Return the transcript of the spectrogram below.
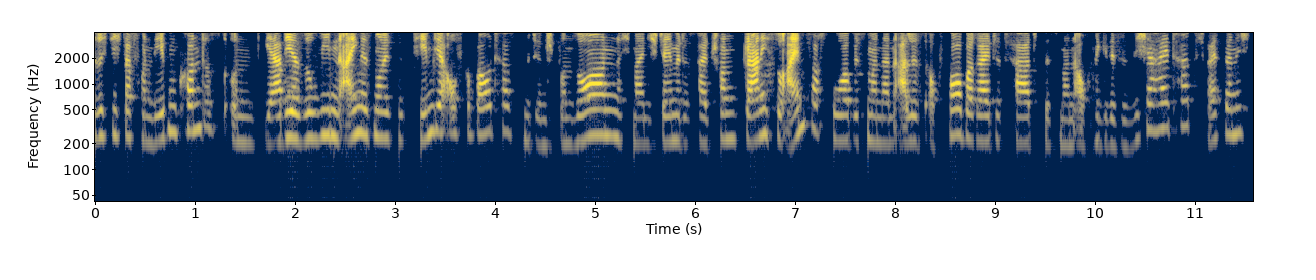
richtig davon leben konntest und ja, dir so wie ein eigenes neues System dir aufgebaut hast mit den Sponsoren. Ich meine, ich stelle mir das halt schon gar nicht so einfach vor, bis man dann alles auch vorbereitet hat, bis man auch eine gewisse Sicherheit hat. Ich weiß ja nicht.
